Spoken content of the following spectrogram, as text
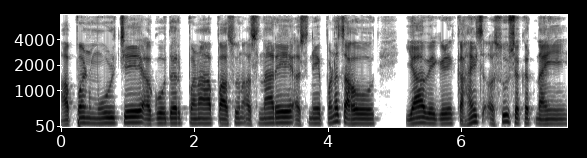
आपण मूळचे अगोदरपणापासून असणारे असणेपणच आहोत. या वेगळे काहीच असू शकत नाही.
